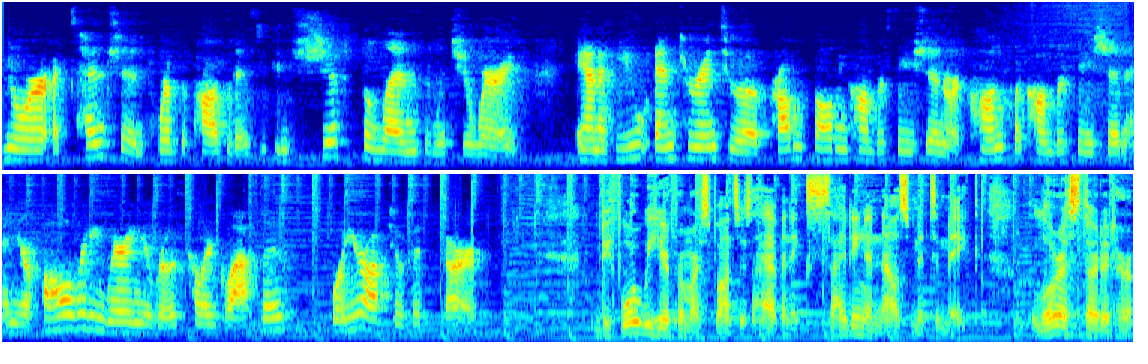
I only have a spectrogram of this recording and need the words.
your attention towards the positives. You can shift the lens in which you're wearing. And if you enter into a problem solving conversation or a conflict conversation and you're already wearing your rose colored glasses, well, you're off to a good start. Before we hear from our sponsors, I have an exciting announcement to make. Laura started her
